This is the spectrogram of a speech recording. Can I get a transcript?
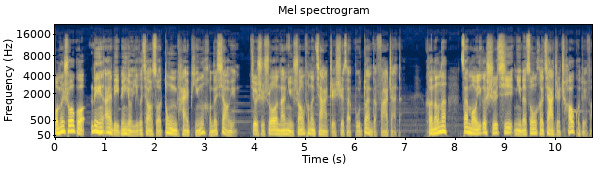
我们说过，恋爱里边有一个叫做动态平衡的效应，就是说男女双方的价值是在不断的发展的。可能呢，在某一个时期，你的综合价值超过对方，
